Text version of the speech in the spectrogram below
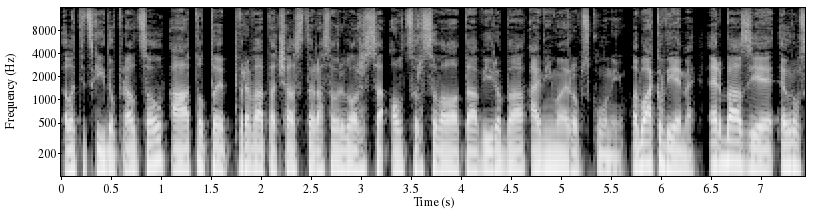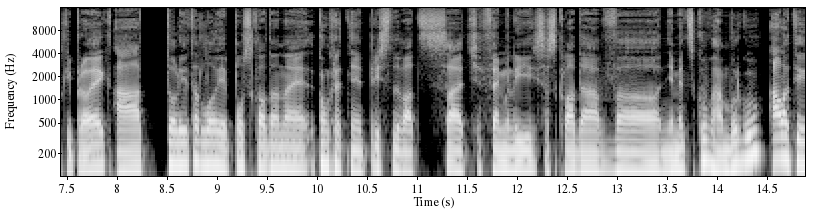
leteckých dopravcov a toto je prvá tá časť, ktorá sa urobila, že sa outsourcovala tá výroba aj mimo Európsku úniu. Lebo ako vieme, Airbus je európsky projekt a to lietadlo je poskladané, konkrétne 320 Family sa skladá v Nemecku, v Hamburgu, ale tie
